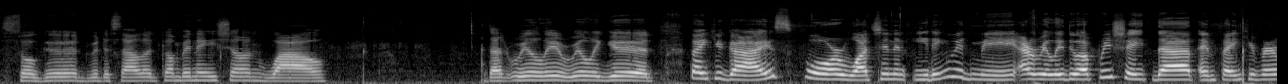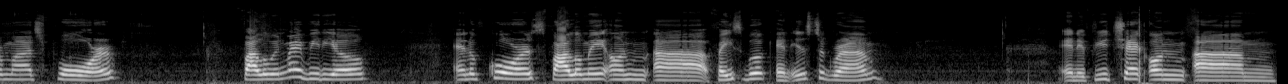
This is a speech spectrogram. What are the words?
So good with the salad combination. Wow. That really, really good. Thank you guys for watching and eating with me. I really do appreciate that. And thank you very much for following my video. And of course, follow me on uh, Facebook and Instagram. And if you check on um,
